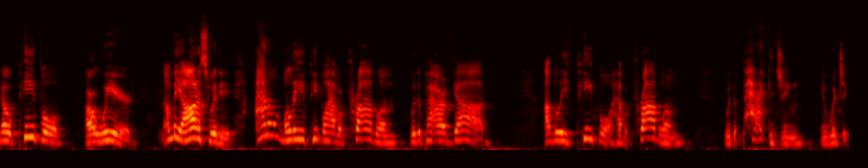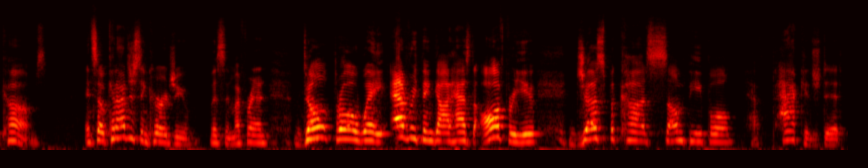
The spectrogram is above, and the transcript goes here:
No, people are weird. I'll be honest with you. I don't believe people have a problem with the power of God. I believe people have a problem with the packaging in which it comes. And so, can I just encourage you? Listen, my friend, don't throw away everything God has to offer you just because some people have packaged it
